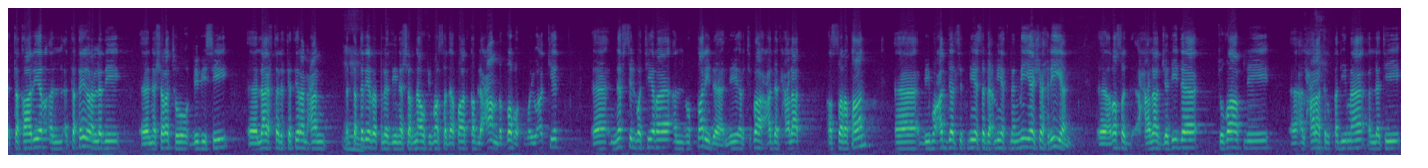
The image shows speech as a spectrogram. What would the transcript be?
التقارير التقرير الذي آه، نشرته بي بي سي آه، لا يختلف كثيرا عن التقرير الذي نشرناه في مرصد افات قبل عام بالضبط. ويؤكد نفس الوتيرة المضطردة لارتفاع عدد حالات السرطان بمعدل 600 700 800 شهريا. رصد حالات جديدة تضاف للحالات القديمة التي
